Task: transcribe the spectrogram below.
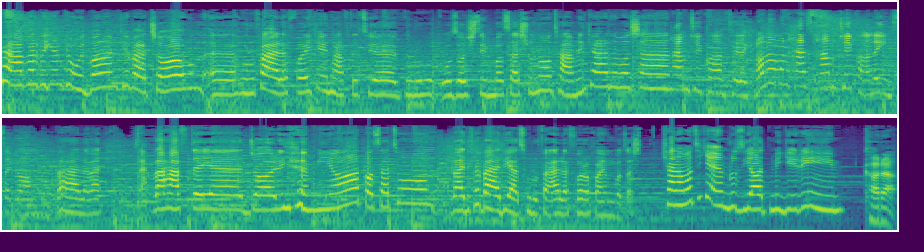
اول بگم که امیدوارم که بچه ها اون حروف الفبایی که این هفته توی گروه گذاشتیم واسهشون رو تمرین کرده باشن. هم توی کانال تلگراممون هست هم توی کانال اینستاگرام بله بله. و هفته جاری میاد واسهتون ردیف بعدی از حروف الفبا رو خواهیم گذاشت. کلماتی که امروز یاد می‌گیریم کارا.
